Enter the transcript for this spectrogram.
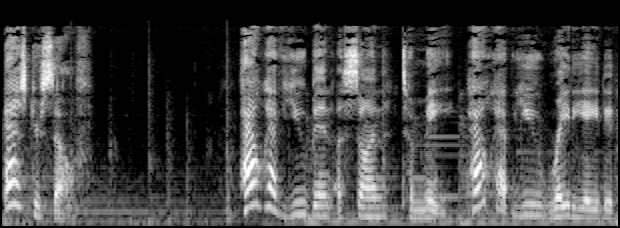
Ask yourself, how have you been a sun to me? How have you radiated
